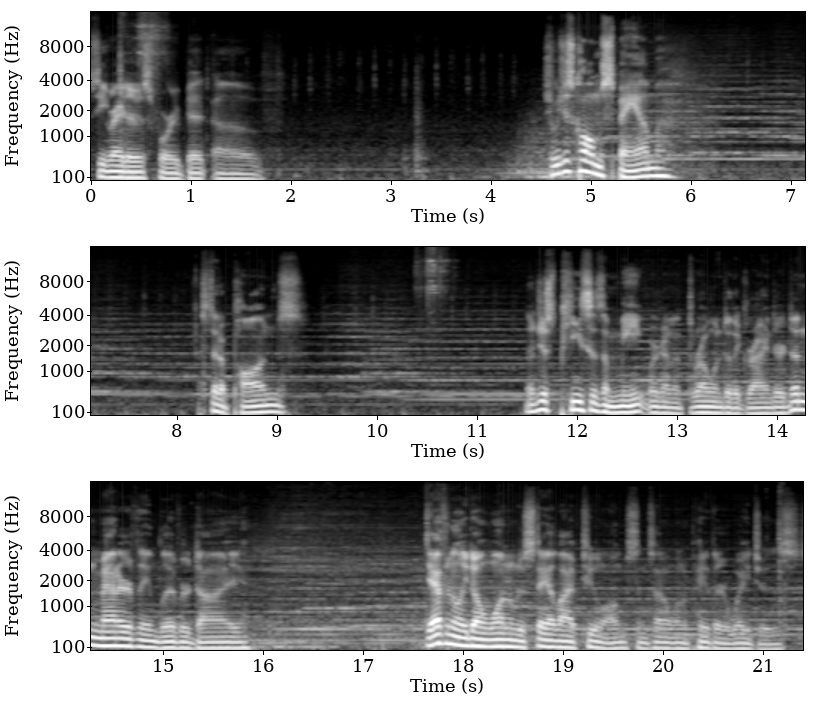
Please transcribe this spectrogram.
Sea Raiders for a bit of should we just call them spam? Instead of pawns? They're just pieces of meat we're gonna throw into the grinder. Doesn't matter if they live or die. Definitely don't want them to stay alive too long since I don't want to pay their wages.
